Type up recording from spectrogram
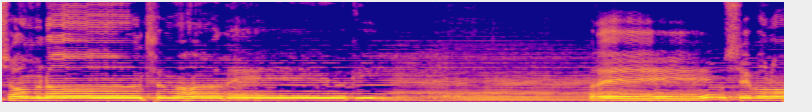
સોમનાથ મહાદેવ કી પ્રેમ સે બોલો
